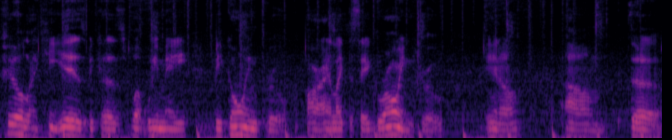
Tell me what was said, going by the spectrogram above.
feel like He is, because what we may be going through, or I like to say growing through, you know. Um, the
